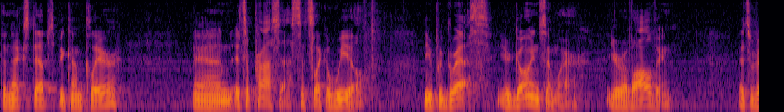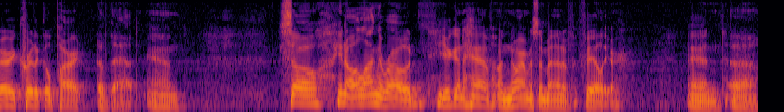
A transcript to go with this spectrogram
the next steps become clear. And it's a process, it's like a wheel. You progress, you're going somewhere, you're evolving. It's a very critical part of that. And so, you know, along the road, you're going to have enormous amount of failure. And uh,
